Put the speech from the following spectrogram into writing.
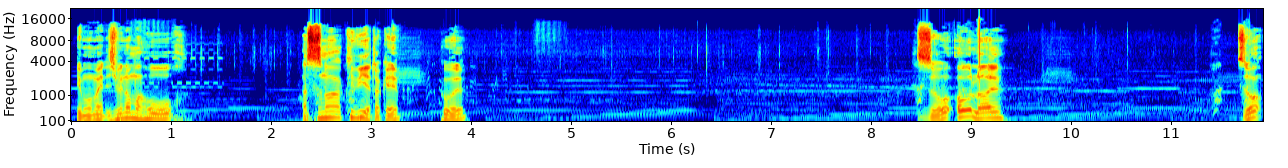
Okay, Moment, ich will nochmal hoch. Hast du noch aktiviert, okay. Cool. So, oh lol. So.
